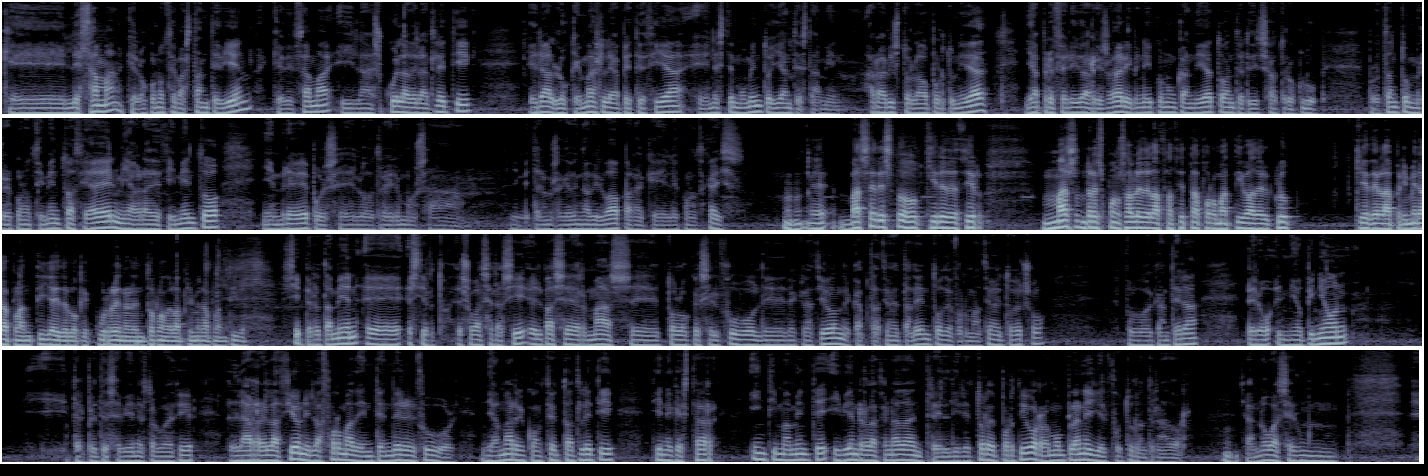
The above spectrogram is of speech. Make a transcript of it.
que Lezama, que lo conoce bastante bien, que Lezama y la escuela del Athletic era lo que más le apetecía en este momento y antes también. Ahora ha visto la oportunidad y ha preferido arriesgar y venir con un candidato antes de irse a otro club. Por lo tanto, mi reconocimiento hacia él, mi agradecimiento y en breve pues eh, lo traeremos a, le invitaremos a que venga a Bilbao para que le conozcáis. Eh, ¿Va a ser esto, quiere decir, más responsable de la faceta formativa del club que de la primera plantilla y de lo que ocurre en el entorno de la primera plantilla? Sí, pero también eh, es cierto, eso va a ser así. Él va a ser más todo lo que es el fútbol de, de, creación, de captación de talento, de formación y todo eso, el fútbol de cantera. Pero en mi opinión, interprétese bien esto que voy a decir, la relación y la forma de entender el fútbol, de amar el concepto atlético, tiene que estar íntimamente y bien relacionada entre el director deportivo Ramón Planes y el futuro entrenador. O sea, no va a ser un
